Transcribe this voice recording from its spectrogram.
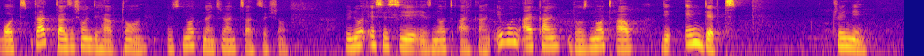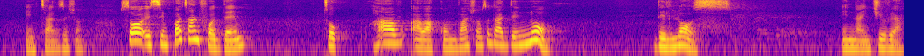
But that taxation they have done it's not Nigerian taxation. You know, ACCA is not ICAN. Even ICAN does not have the in-depth training in taxation. So it's important for them to have our conversion so that they know the laws in Nigeria,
